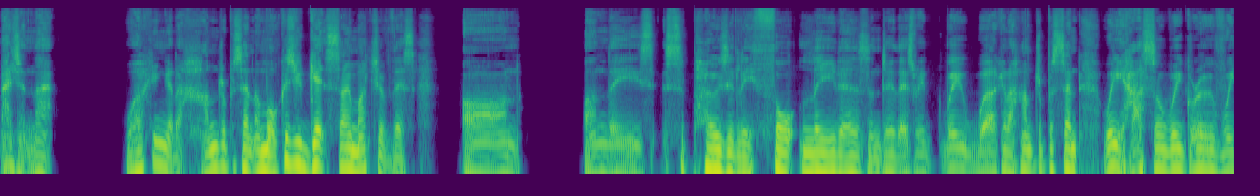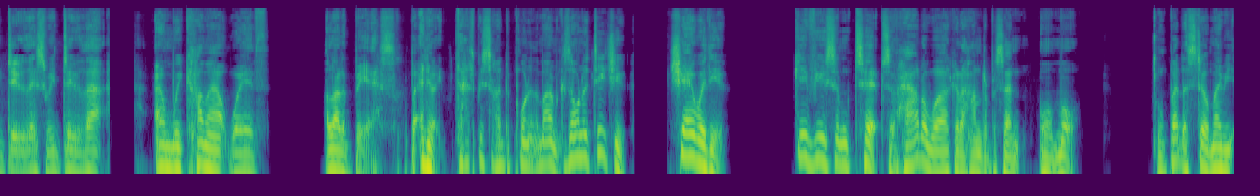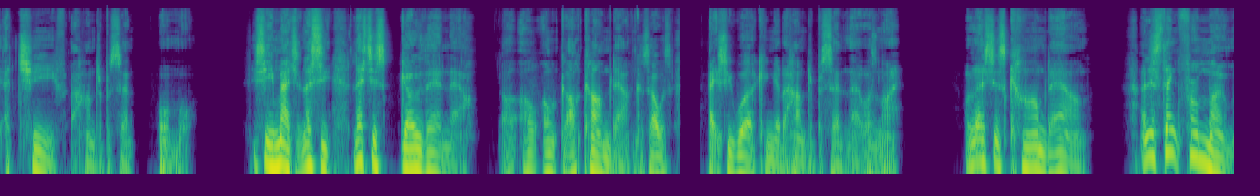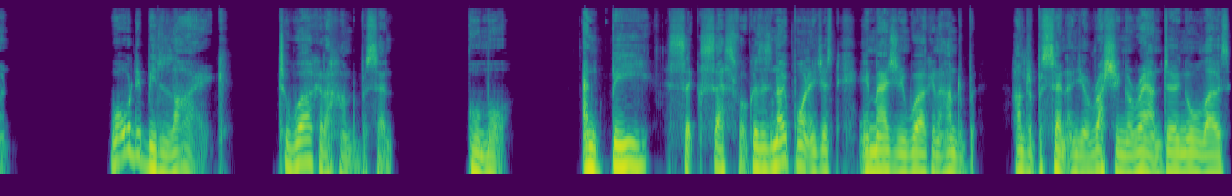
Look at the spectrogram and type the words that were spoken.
Imagine that. Working at 100% or more, because you get so much of this on on these supposedly thought leaders and do this. We we work at 100%, we hustle, we groove, we do this, we do that, and we come out with a lot of BS. But anyway, that's beside the point at the moment because I want to teach you, share with you, give you some tips of how to work at 100% or more. Or better still, maybe achieve 100% or more. You see, imagine, let's see, let's just go there now. I'll, I'll, I'll calm down because I was actually working at 100% there, wasn't I? Well, let's just calm down and just think for a moment what would it be like to work at 100% or more and be successful? Because there's no point in just imagining working 100, 100% and you're rushing around doing all those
